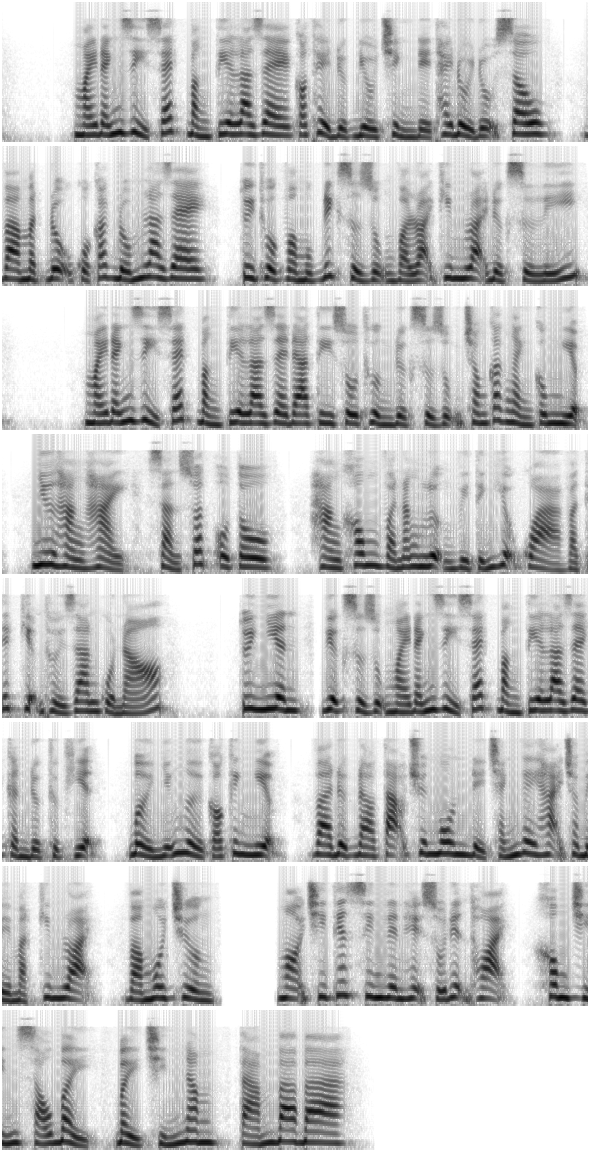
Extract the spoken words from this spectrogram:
Máy đánh dỉ xét bằng tia laser có thể được điều chỉnh để thay đổi độ sâu và mật độ của các đốm laser, tùy thuộc vào mục đích sử dụng và loại kim loại được xử lý. Máy đánh dỉ xét bằng tia laser Datiso thường được sử dụng trong các ngành công nghiệp như hàng hải, sản xuất ô tô, hàng không và năng lượng vì tính hiệu quả và tiết kiệm thời gian của nó. Tuy nhiên, việc sử dụng máy đánh dỉ xét bằng tia laser cần được thực hiện bởi những người có kinh nghiệm và được đào tạo chuyên môn để tránh gây hại cho bề mặt kim loại và môi trường. Mọi chi tiết xin liên hệ số điện thoại 0967 795 833.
